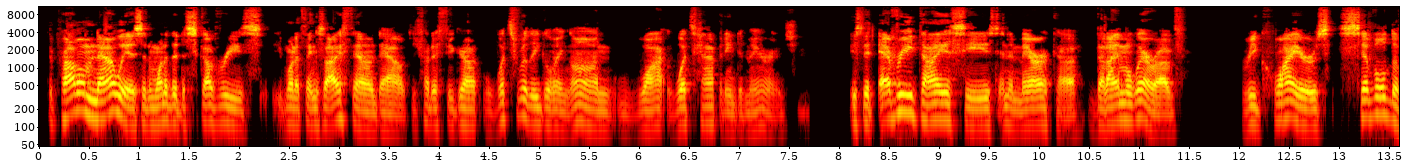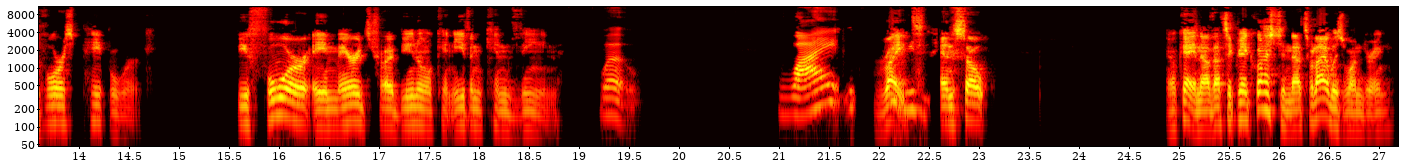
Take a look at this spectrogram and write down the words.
The problem now is, and one of the discoveries, one of the things I found out to try to figure out what's really going on, why, what's happening to marriage, is that every diocese in America that I'm aware of requires civil divorce paperwork before a marriage tribunal can even convene. Whoa. Why? Right. And so Okay, now that's a great question. That's what I was wondering.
